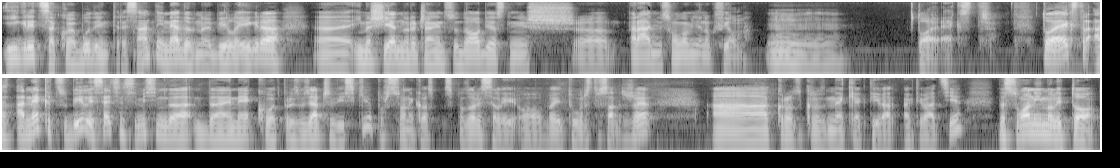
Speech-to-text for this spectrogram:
igrica koja bude interesantna i nedavno je bila igra, uh, imaš jednu rečenicu da objasniš uh, radnju svog omiljenog filma. Mm. To je ekstra to je ekstra, a, a nekad su bili, sećam se, mislim da, da je neko od proizvođača viskija, pošto su oni kao sponzorisali ovaj, tu vrstu sadržaja, a, kroz, kroz neke aktiva, aktivacije, da su oni imali to,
